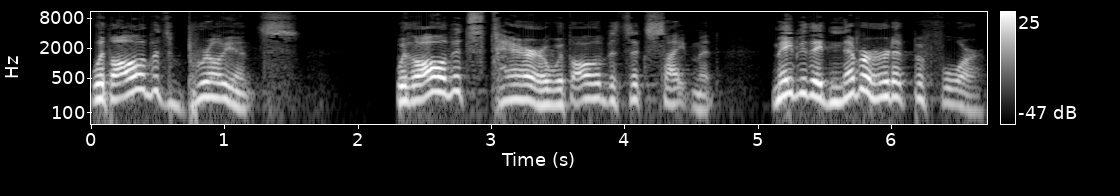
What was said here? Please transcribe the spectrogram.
With all of its brilliance, with all of its terror, with all of its excitement, maybe they'd never heard it before.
